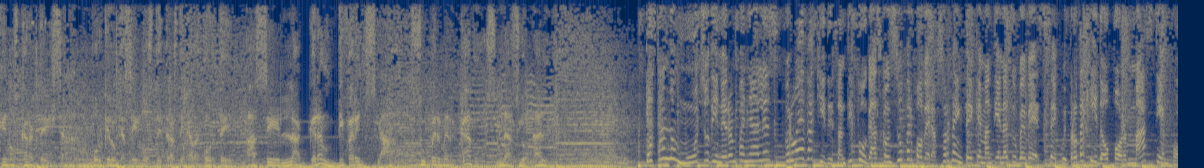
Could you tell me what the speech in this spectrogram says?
que nos caracteriza. Porque lo que hacemos detrás de cada corte hace la gran diferencia. Supermercados Nacional. ¿Gastando mucho dinero en pañales? Prueba Kidis Antifugas con superpoder absorbente que mantiene a tu bebé seco y protegido por más tiempo.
